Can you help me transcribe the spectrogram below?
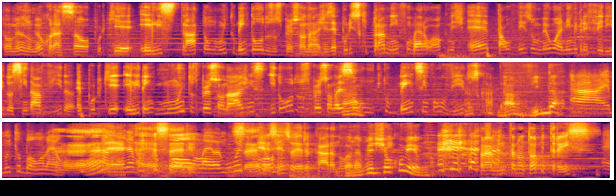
pelo menos no meu coração, porque eles tratam muito bem todos os personagens. É por isso que pra mim Fullmetal Alchemist é talvez o meu anime preferido assim da vida. É porque ele tem muitos personagens e todos os personagens Ah. são muito bem desenvolvidos, cara. Da vida. Ah, é muito bom, Léo. É, merda, é muito é bom, sério. Léo. É muito Sério, bom. sem zoeira. Cara, não, Agora mexeu comigo. Pra mim tá no top 3. É.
